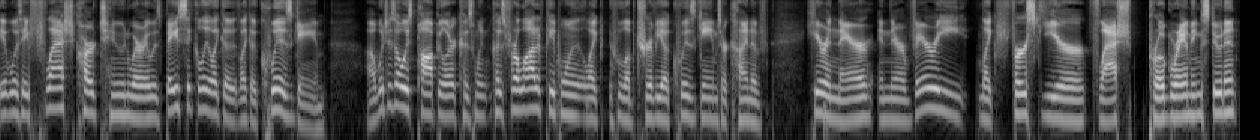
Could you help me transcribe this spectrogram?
it was a flash cartoon where it was basically like a like a quiz game, uh, which is always popular because when because for a lot of people like who love trivia, quiz games are kind of here and there, and they're very like first year flash programming student.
